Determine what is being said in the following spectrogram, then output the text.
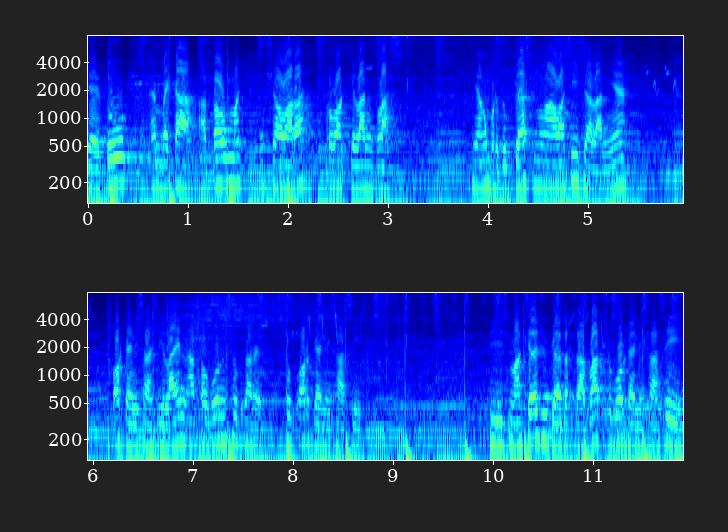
yaitu MPK atau Musyawarah Perwakilan Kelas yang bertugas mengawasi jalannya organisasi lain ataupun suborganisasi. Di Semaga juga terdapat suborganisasi.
